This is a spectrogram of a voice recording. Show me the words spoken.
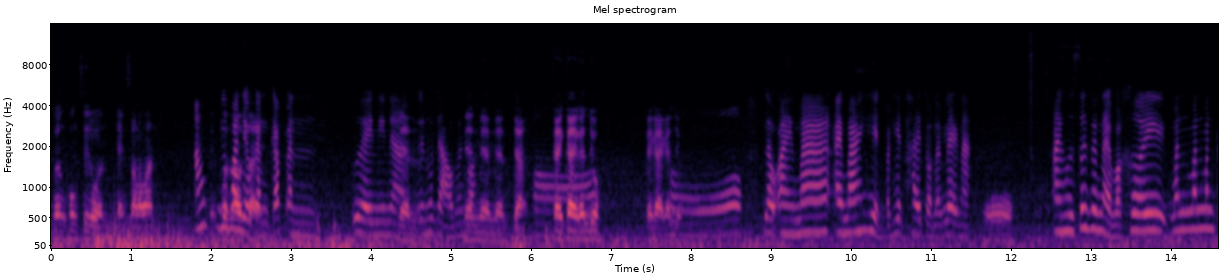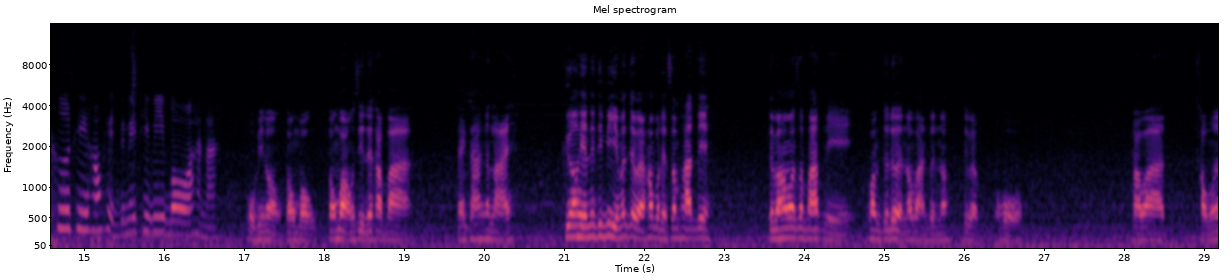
เมืองคงสิโรนแข่งสารวัตร เอ้าเป็นคนอยู่บ้านลาวเดียวกันใต้กับอันเอื้อยนี่น่ะแม่น เอื้อยนุดดาวแม่นแม่บ่นแม่นแม่นจะอ๋อ ใกล้ๆกันอยู่ใกล้ๆกันอยู่อ๋อแล้วไอมาไอมาเห็นประเทศไทยตอนแรกๆน่ะโอ้ไอรู้สึกจังไหนว่าเคยมันมันมันคือที่เขาเห็นอยู่ในทีวีบอหั่นนะโอ้พี่น้องต้องบอกต้องบอกสิเลยครับว่าแตกต่างกันหลาย คือเราเห็นในทีวีมันจะแบบเข้าบริสัมผัสดิแต่ว่าเข้ามาสัมผัสนี่ความเจริญเนาะบ้านเพิ่นเนาะที่แบบโอ้โห ถ้าว่าเขามา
